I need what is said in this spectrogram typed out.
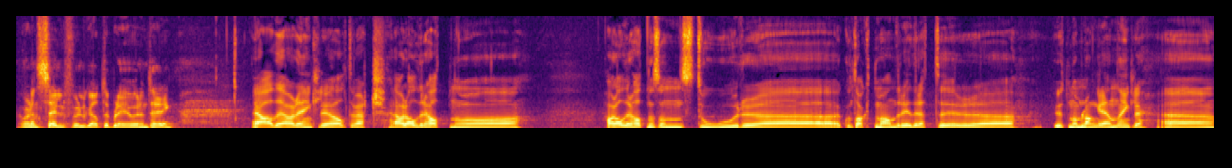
Var det en selvfølge at det ble orientering? Ja, det har det egentlig alltid vært. Jeg har aldri hatt noe har aldri hatt noen sånn stor uh, kontakt med andre idretter uh, utenom langrenn, egentlig. Uh,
